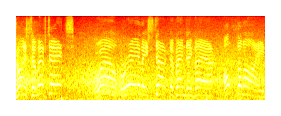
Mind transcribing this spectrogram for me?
Tries to lift it. Well, really stout defending there. Off the line.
